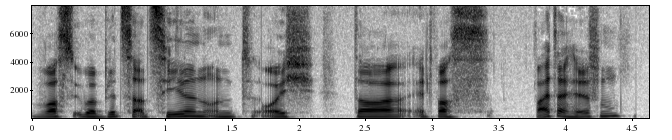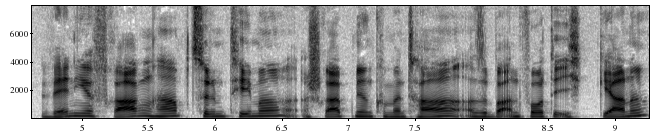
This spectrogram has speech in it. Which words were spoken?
was über Blitze erzählen und euch da etwas weiterhelfen. Wenn ihr Fragen habt zu dem Thema, schreibt mir einen Kommentar, also beantworte ich gerne.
